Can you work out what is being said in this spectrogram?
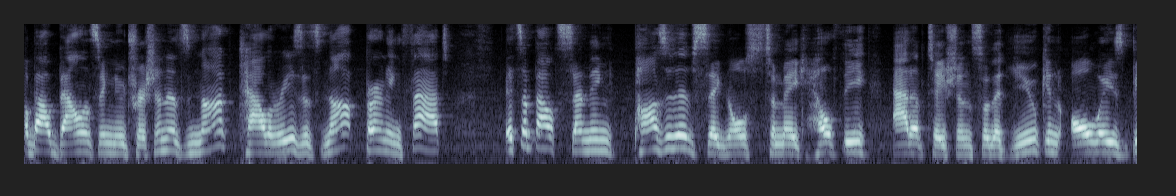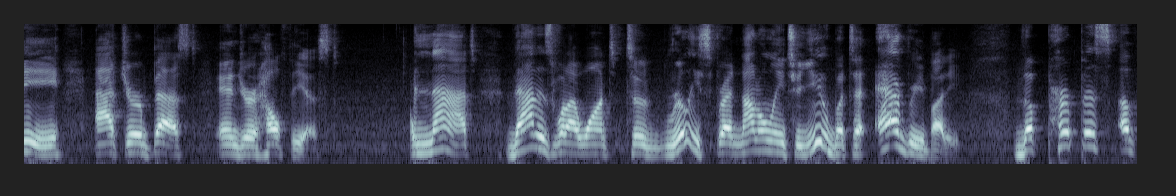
about balancing nutrition. It's not calories. It's not burning fat. It's about sending positive signals to make healthy adaptations so that you can always be at your best and your healthiest. And that that is what I want to really spread not only to you but to everybody. The purpose of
